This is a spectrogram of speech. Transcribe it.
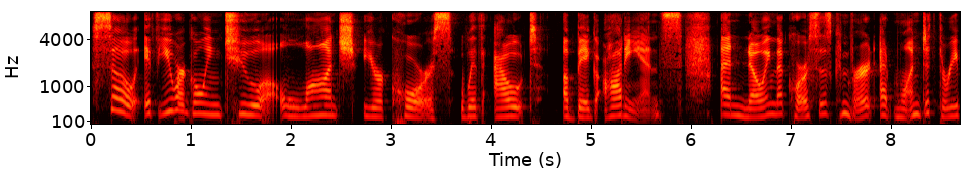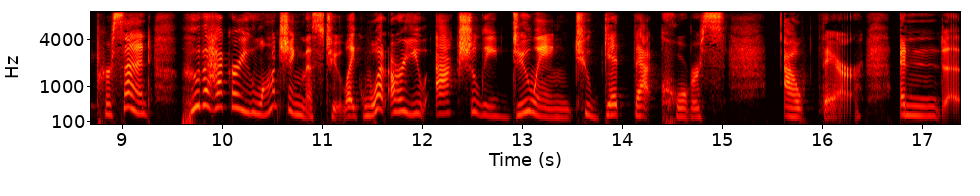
So if you are going to launch your course without a big audience and knowing that courses convert at 1 to 3%, who the heck are you launching this to? Like, what are you actually doing to get that course out there? And uh,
